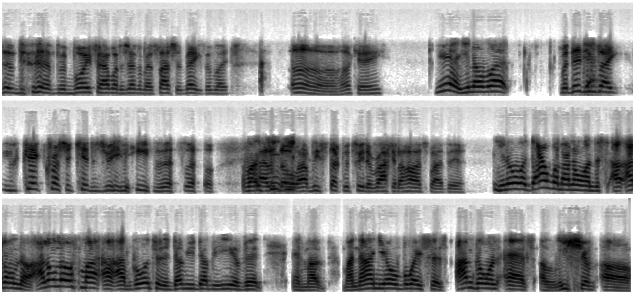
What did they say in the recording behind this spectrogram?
the if the boy said I want to dress up as Sasha Banks, I'm like, oh, okay. Yeah, you know what? But then Yeah. you like you can't crush a kid's dream either. So Well, I don't know. You, I'll be stuck between a rock and a hard spot there. You know what? That one I don't understand. I, I don't know. I don't know if my I, I'm going to the WWE event and my my nine year old boy says I'm going as Alicia, uh,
